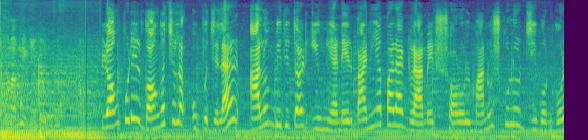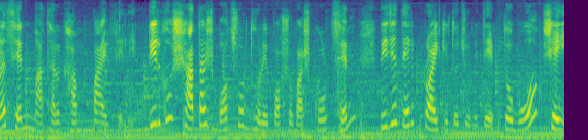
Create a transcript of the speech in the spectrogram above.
এখন আপনি কী করবেন? রংপুরের গঙ্গাচলা উপজেলার আলমবিদিতর ইউনিয়নের বানিয়াপাড়া গ্রামের সরল মানুষগুলোর জীবন গড়েছেন মাথার ঘাম পায়ে ফেলে। দীর্ঘ সাতাশ বছর ধরে বসবাস করছেন নিজেদের ক্রয়কৃত জমিতে। তবুও সেই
